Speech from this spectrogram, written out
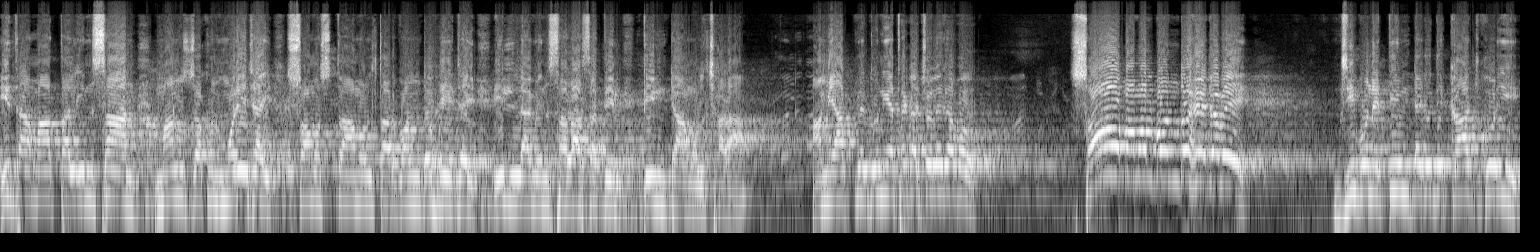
ইদা মাতাল ইনসান, মানুষ যখন মরে যায়, সমস্ত আমল তার বন্ধ হয়ে যায়। ইল্লামিন সালাসাতিন, তিনটা আমল ছাড়া। আমি আপনি দুনিয়া থেকে চলে যাব। সব আমল বন্ধ হয়ে যাবে। জীবনে তিনটা যদি কাজ করি,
